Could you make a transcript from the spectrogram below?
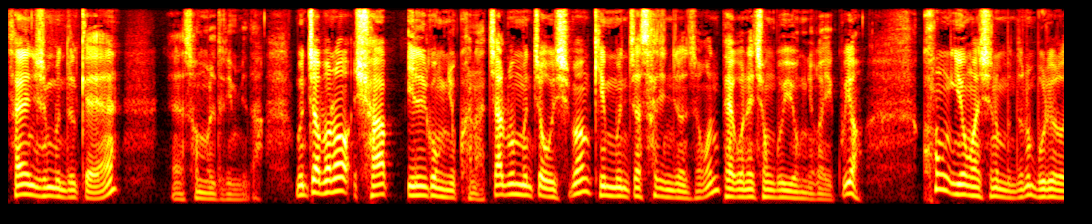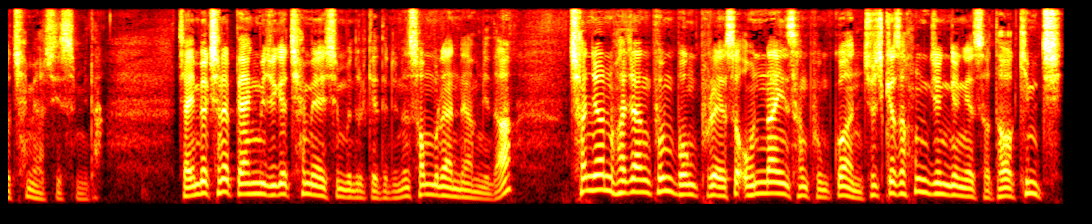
사연 주신 분들께 예, 선물 드립니다. 문자번호 샵 1061, 짧은 문자 50원, 긴 문자 사진 전송은 100원의 정보 이용료가 있고요. 콩 이용하시는 분들은 무료로 참여할 수 있습니다. 자, 임백천의 백뮤직에 참여하신 분들께 드리는 선물 안내합니다. 천연 화장품 봉프레에서 온라인 상품권, 주식회사 홍진경에서 더 김치,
